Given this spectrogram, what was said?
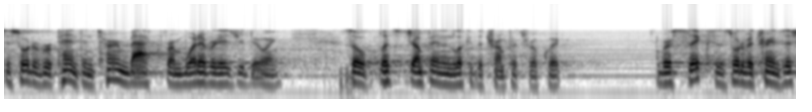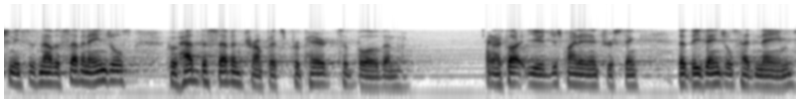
to sort of repent and turn back from whatever it is you're doing. So let's jump in and look at the trumpets real quick. Verse 6 is sort of a transition. He says, Now the seven angels who had the seven trumpets prepared to blow them. And I thought you'd just find it interesting that these angels had names.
